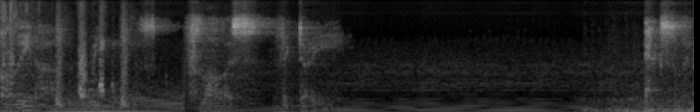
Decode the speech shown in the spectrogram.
Mileena wins. Flawless victory. Excellent.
